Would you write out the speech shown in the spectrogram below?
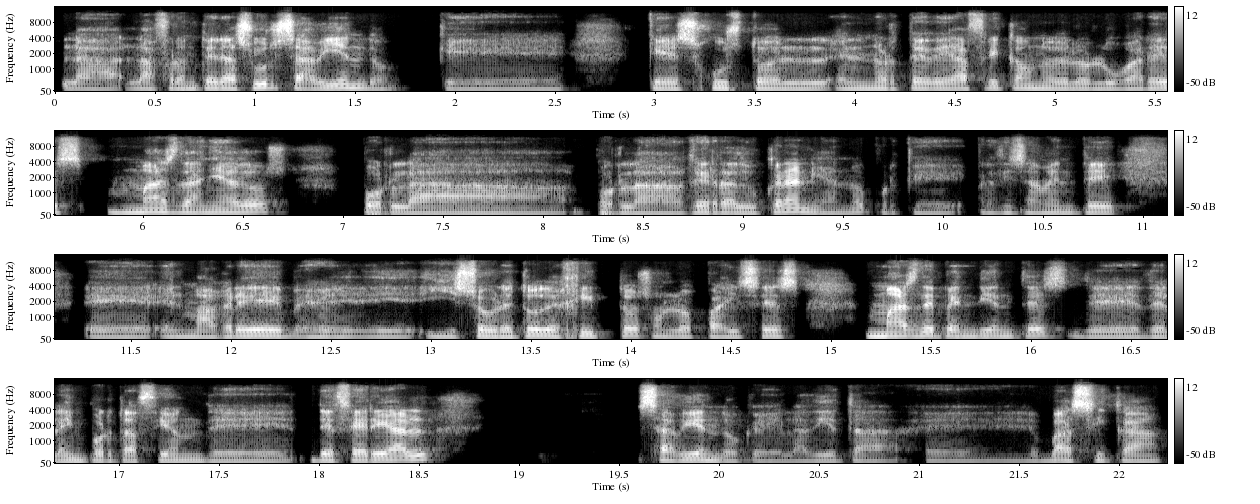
la, frontera sur, sabiendo que, es justo el, norte de África uno de los lugares más dañados por la, por la guerra de Ucrania, ¿no? porque precisamente eh, el Magreb eh, y sobre todo Egipto son los países más dependientes de, la importación de, cereal sabiendo que la dieta eh, básica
